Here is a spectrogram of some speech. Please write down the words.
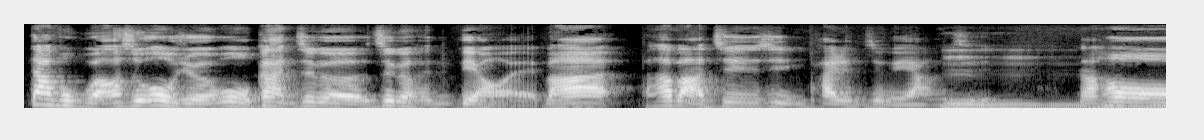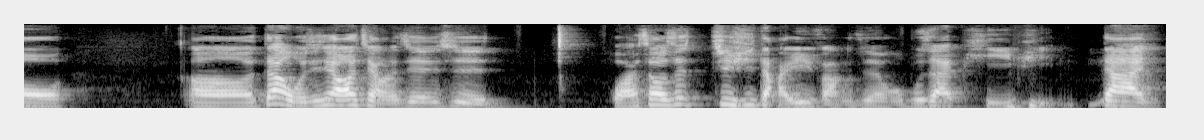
大佛普拉斯哦，我觉得我，干这个这个很屌诶，把他他把这件事情拍成这个样子，嗯嗯嗯、然后。呃，但我接下来要讲的这件事，我还是要再继续打预防针。我不是在批评，但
